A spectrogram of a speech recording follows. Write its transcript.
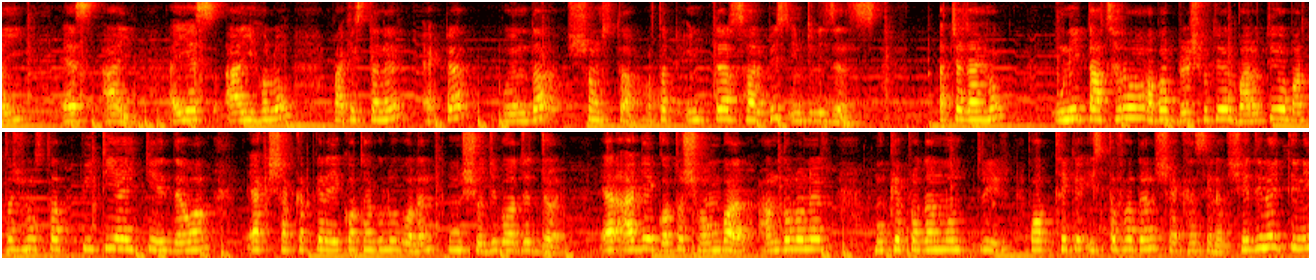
আইএসআই আইএসআই হলো পাকিস্তানের একটা গোয়েন্দা সংস্থা, অর্থাৎ ইন্টার সার্ভিস ইন্টেলিজেন্স। আচ্ছা যাই হোক, উনি তাছাড়াও আবার বৃহস্পতিবার ভারতীয় বার্তা সংস্থা পিটিআইকে দেওয়া এক সাক্ষাৎকারে এই কথাগুলো বলেন সজীব ওয়াজেদ জয়। এর আগে গত সোমবার আন্দোলনের মুখে প্রধানমন্ত্রীর পদ থেকে ইস্তফা দেন শেখ হাসিনা। সেদিনই তিনি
